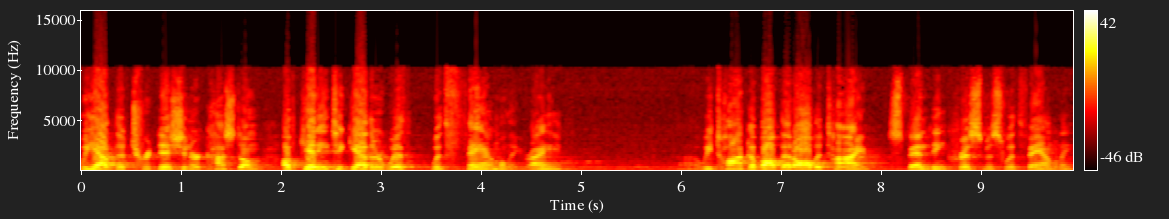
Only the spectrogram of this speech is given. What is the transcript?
we have the tradition or custom of getting together with, with family, right? Uh, we talk about that all the time, spending Christmas with family.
